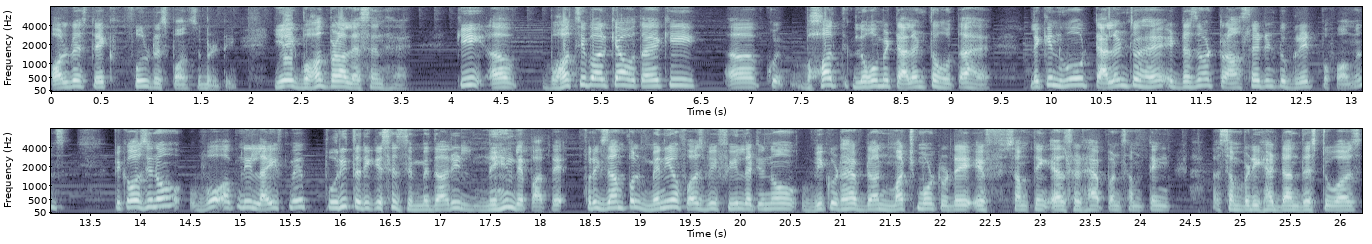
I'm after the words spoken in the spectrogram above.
always take full responsibility ये एक बहुत बड़ा लेसन है कि uh, बहुत सी बार क्या होता है कि uh, बहुत लोगों में टैलेंट तो होता है लेकिन वो टैलेंट जो है it does not translate into great performance because you know वो अपनी लाइफ में पूरी तरीके से ज़िम्मेदारी नहीं ले पाते। For example many of us we feel that you know we could have done much more today if something else had happen something somebody had done this to us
